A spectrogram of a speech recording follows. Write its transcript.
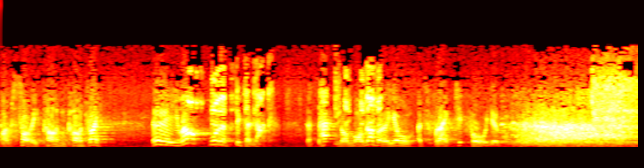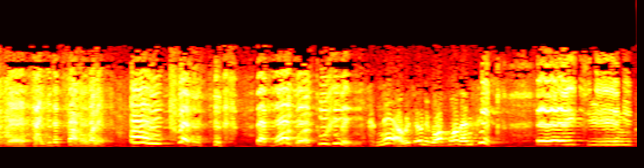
I'm sorry, pardon, Padre. There you are. What a bit of luck. The pattern on my rubber heel has franked it for you. There, saved you the trouble, wasn't it? Oh, Trevor, that was worth two shillings. Now it's only worth one and six. Eighteen pence.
